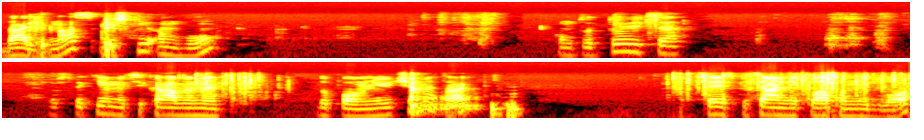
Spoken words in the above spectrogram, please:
Далі, в нас мішки амбу комплектуються ось такими цікавими доповнюючими. так? Це є спеціальний клапанний блок.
